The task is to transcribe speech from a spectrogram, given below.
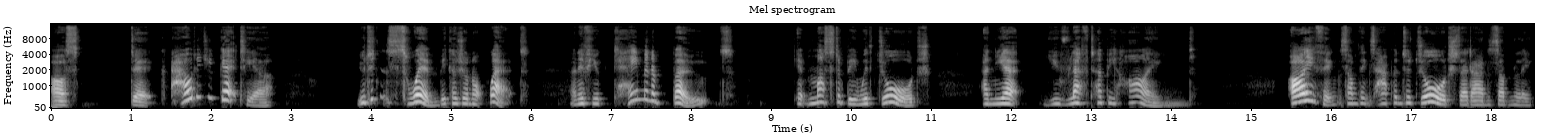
asked Dick. How did you get here? You didn't swim because you're not wet. And if you came in a boat, it must have been with George. And yet you've left her behind. I think something's happened to George, said Anne suddenly.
